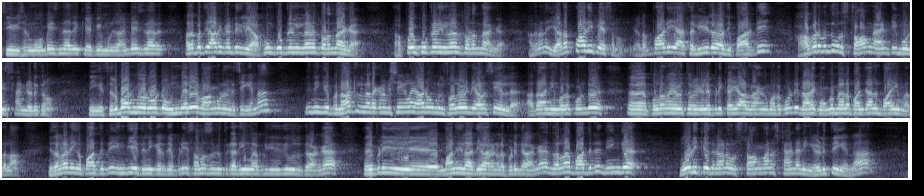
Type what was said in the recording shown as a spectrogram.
சி வி சண்முகம் பேசினார் கேபி முனிசாமி பேசினார். அதை பற்றி யாரும் கண்டுக்கலையா. அப்பவும் கூட்டணியில் தானே தொடர்ந்தாங்க. அப்பவும் கூட்டணியில் தானே தொடர்ந்தாங்க. அதனால் எடப்பாடி பேசணும். Edappadi as a leader of the party அவர் வந்து ஒரு ஸ்ட்ராங் ஆன்டி மோடி ஸ்டாண்ட் எடுக்கணும். நீங்கள் சிறுபான்மையோர் ஓட்டை உண்மையிலேயே வாங்கணும்னு நினச்சிங்கன்னா நீங்கள் இப்போ நாட்டில் நடக்கிற விஷயங்கள்லாம் யாரும் உங்களுக்கு சொல்ல வேண்டிய அவசியம் இல்லை. அதான் நீ முதற்கொண்டு அஹ், புலனாய்வு துறைகள் எப்படி கையாளுறாங்க முதற்கொண்டு நாளைக்கு உங்கள் மேலே பஞ்சாலும் பாயும் அதெல்லாம். இதெல்லாம் நீங்கள் பார்த்துட்டு இந்தியை திணிக்கிறது எப்படி சமஸ்கிருதத்துக்கு அதிகமாக எப்படி நிதி ஒதுக்குறாங்க எப்படி மாநில அதிகாரங்களை பிடுங்குறாங்க இதெல்லாம் பார்த்துட்டு நீங்கள் மோடிக்கு எதிரான ஒரு ஸ்ட்ராங்கான ஸ்டாண்டை நீங்கள் எடுத்தீங்கன்னா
